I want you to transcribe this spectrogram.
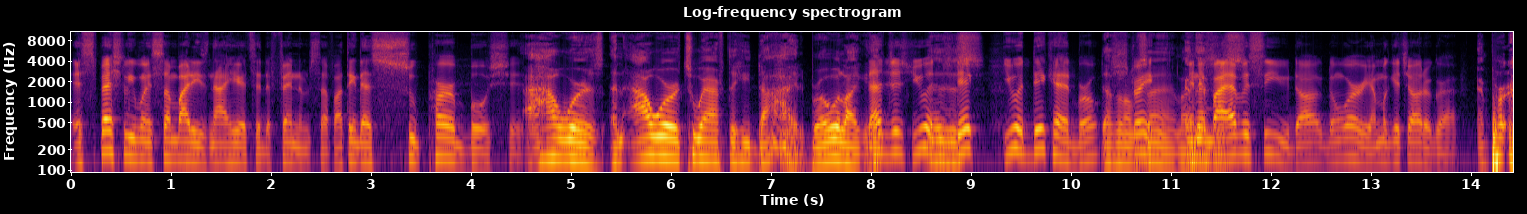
Especially when somebody's not here to defend himself. I think that's superb bullshit. hours, an hour or two after he died, bro. Like that's it- just you a it's just- dick. You a dickhead, bro. That's what I'm Straight. saying, like, and it's if I ever see you, dog, don't worry. I'm gonna get your autograph. And per-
